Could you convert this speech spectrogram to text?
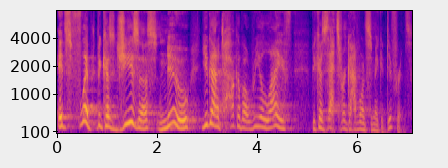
It's flipped because Jesus knew you got to talk about real life because that's where God wants to make a difference.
